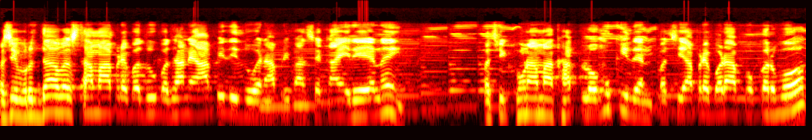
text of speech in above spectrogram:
પછી વૃદ્ધાવસ્થામાં આપણે બધું બધાને આપી દીધું અને આપણી પાસે કાંઈ રહે નહીં. પછી ખૂણામાં ખાટલો મૂકી દે પછી આપણે બળાપો કરવો.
